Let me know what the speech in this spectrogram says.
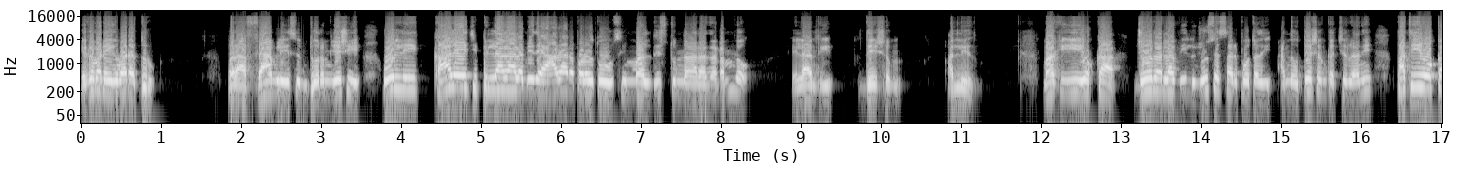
ఎగబడి ఎగబడి వద్దరు. మరి ఆ ఫ్యామిలీస్ దూరం చేసి ఓన్లీ కాలేజీ పిల్లగాల మీద ఆధారపడుతూ సినిమాలు తీస్తున్నారనడంలో ఎలాంటి దేశం అది లేదు. మాకు ఈ యొక్క జోనర్ల వీళ్ళు చూస్తే సరిపోతుంది అన్న ఉద్దేశంకి వచ్చింది కానీ ప్రతి ఒక్క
